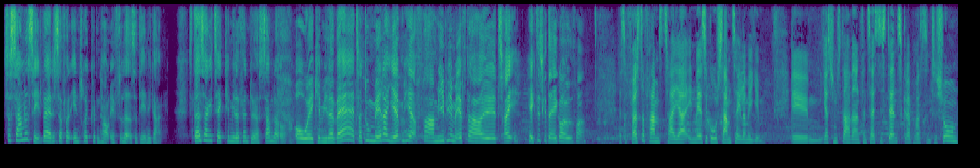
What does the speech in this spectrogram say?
Så samlet set, hvad er det så for et indtryk, København efterlader sig denne gang? Stadsarkitekt Camilla van Dør samler op. Og øh, Camilla, hvad tager du med dig hjem her fra MIPIM efter øh, tre hektiske dage, går jeg ud fra? Altså først og fremmest tager jeg en masse gode samtaler med hjem. Øh, jeg synes, der har været en fantastisk dansk repræsentation,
